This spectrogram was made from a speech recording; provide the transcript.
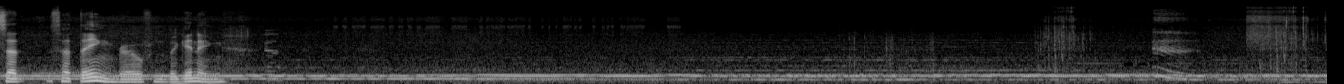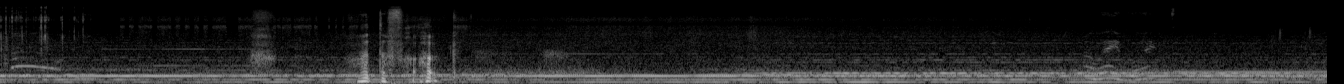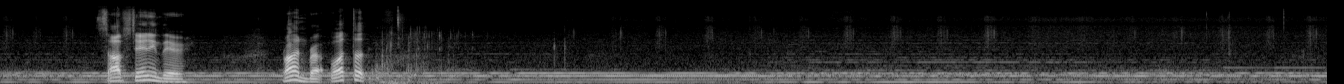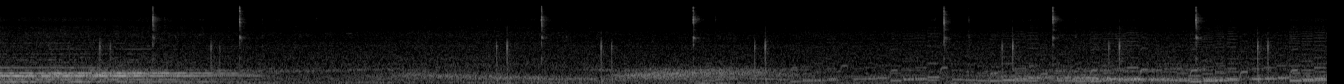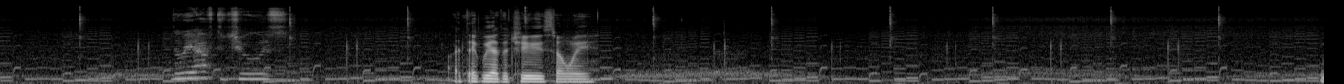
It's that it's that thing, bro, from the beginning. What the fuck? Oh. Stop standing there. Run, bro. What the? Do we have to choose? I think we have to choose, don't we?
